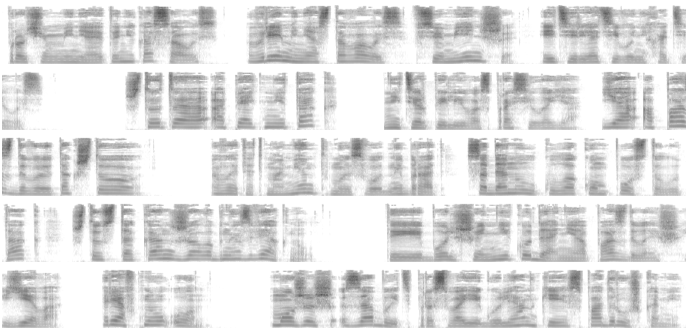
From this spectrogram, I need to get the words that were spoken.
Впрочем, меня это не касалось. Времени оставалось все меньше, и терять его не хотелось. «Что-то опять не так?» — нетерпеливо спросила я. «Я опаздываю, так что...» В этот момент мой сводный брат саданул кулаком по столу так, что стакан жалобно звякнул. «Ты больше никуда не опаздываешь, Ева», — рявкнул он. «Можешь забыть про свои гулянки с подружками».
